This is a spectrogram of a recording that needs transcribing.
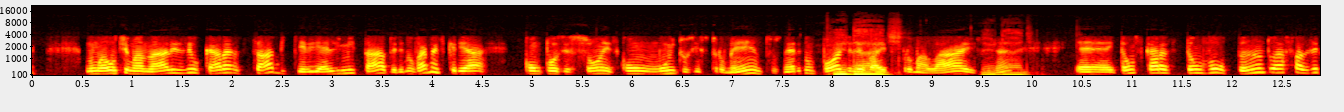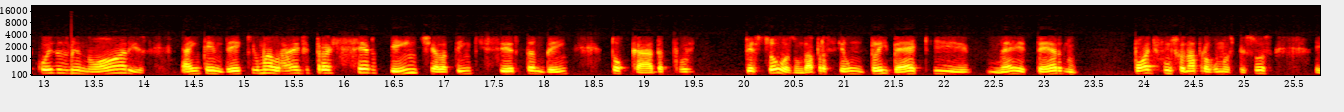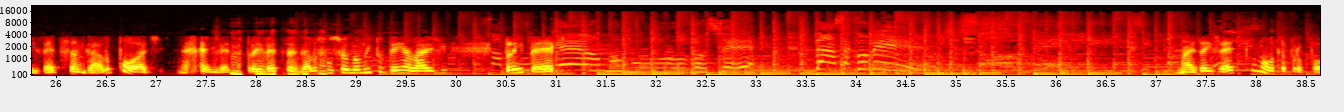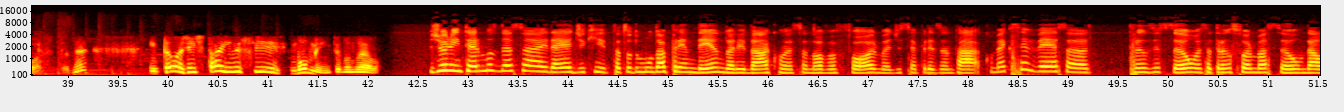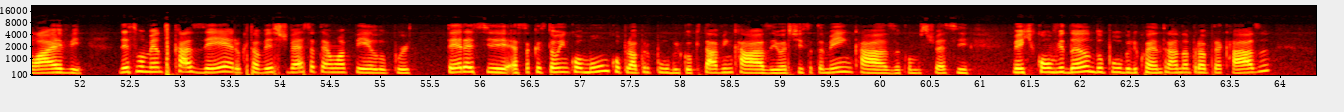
Numa última análise, o cara sabe que ele é limitado, ele não vai mais criar composições com muitos instrumentos, né? Ele não pode Verdade. levar isso para uma live, né? Verdade. né? É, então os caras estão voltando a fazer coisas menores, a entender que uma live para ser quente, ela tem que ser também tocada por pessoas, não dá para ser um playback né, eterno. Pode funcionar para algumas pessoas, a Ivete Sangalo pode. Né? Para Ivete Sangalo funcionou muito bem a live playback. Mas a Ivete tem uma outra proposta, né? Então a gente está aí nesse momento, Emanuel. Júlio, em termos dessa ideia de que está todo mundo aprendendo a lidar com essa nova forma de se apresentar, como é que você vê essa transição, essa transformação da live desse momento caseiro, que talvez tivesse até um apelo por ter esse, essa questão em comum com o próprio público que estava em casa e o artista também em casa, como se estivesse meio que convidando o público a entrar na própria casa,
